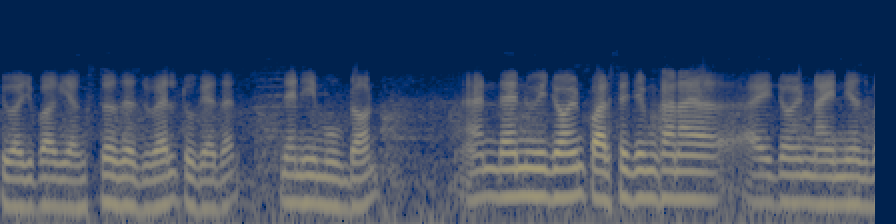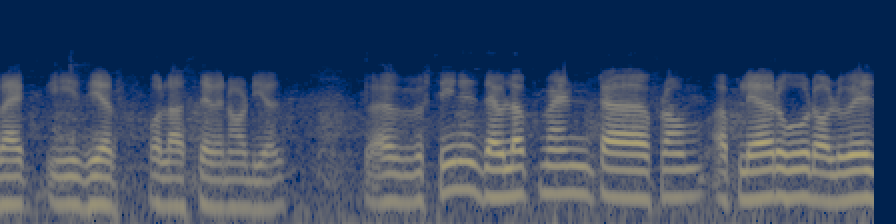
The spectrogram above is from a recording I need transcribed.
Shivaji Park Youngsters as well together. Then he moved on. And then we joined Parsi Gymkhana. I joined nine years back. He is here for last seven odd years. So I've seen his development uh, from a player who would always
